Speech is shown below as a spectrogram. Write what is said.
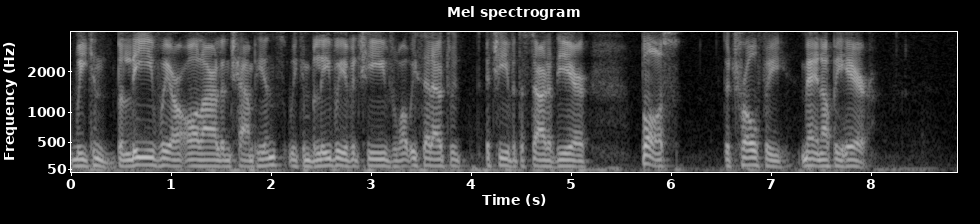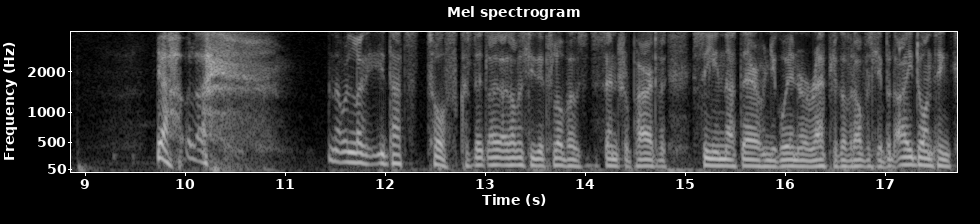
we can believe we are all Ireland champions, we can believe we have achieved what we set out to achieve at the start of the year, but the trophy may not be here. Yeah. Well, uh, no, well, that's tough because like, obviously the clubhouse is the central part of it. Seeing that there when you go in or a replica of it, obviously, but I don't think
